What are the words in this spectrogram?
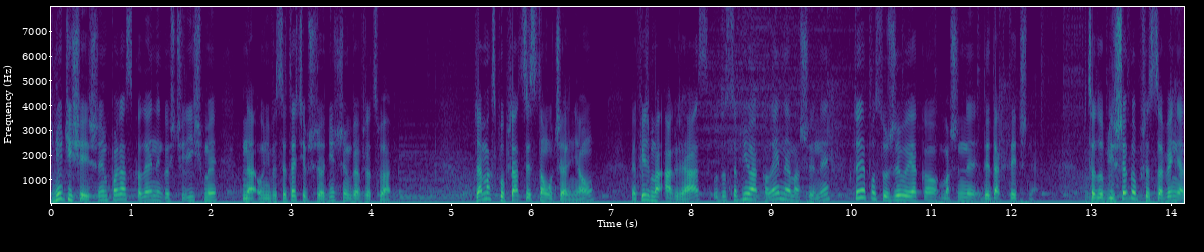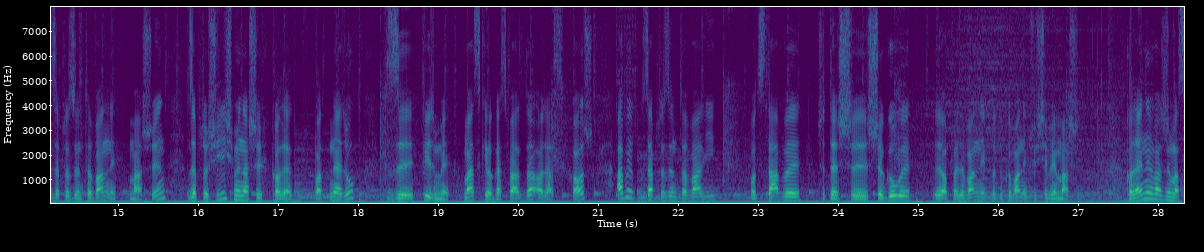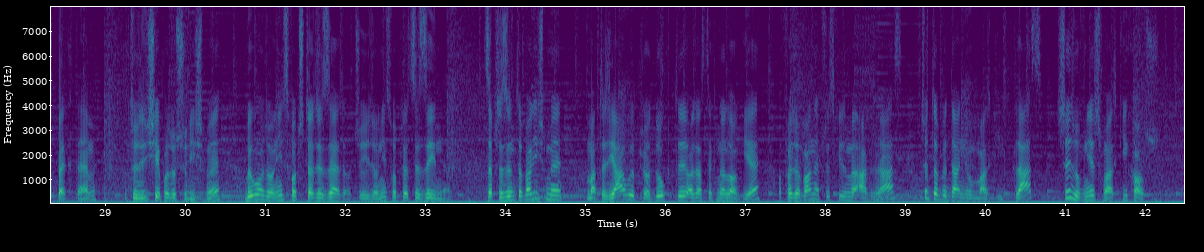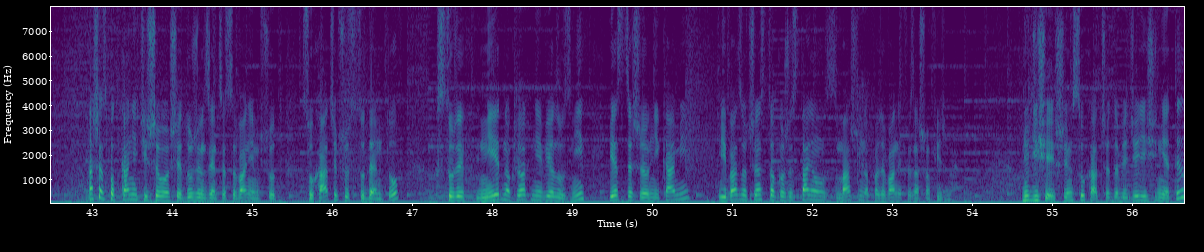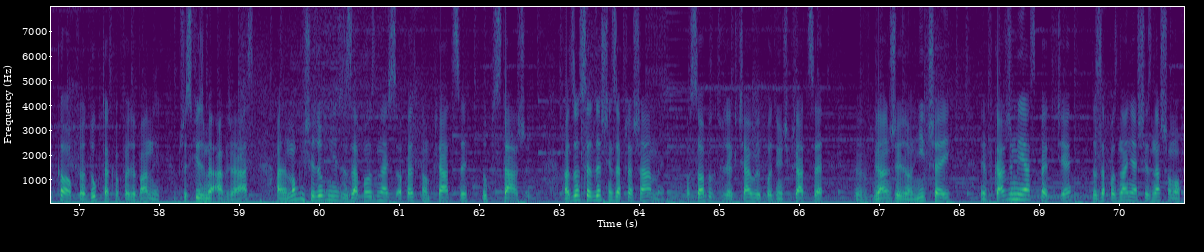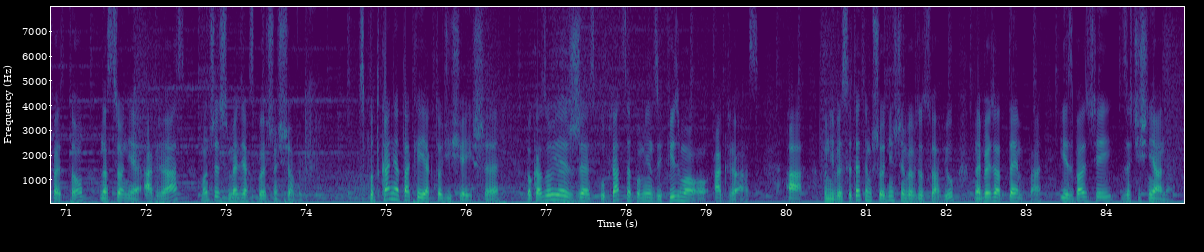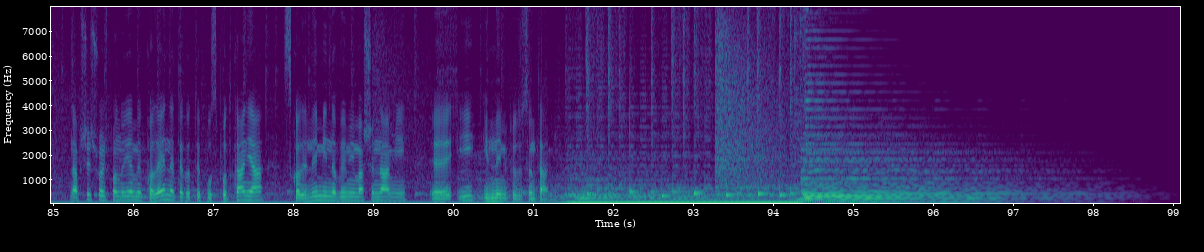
dniu dzisiejszym po raz kolejny gościliśmy na Uniwersytecie Przyrodniczym we Wrocławiu. W ramach współpracy z tą uczelnią firma Agras udostępniła kolejne maszyny, które posłużyły jako maszyny dydaktyczne. W celu bliższego przedstawienia zaprezentowanych maszyn zaprosiliśmy naszych kolegów, partnerów z firmy Mackiego Gaspardo oraz Hosz, aby zaprezentowali podstawy czy też y, szczegóły y, operowanych, produkowanych przez siebie maszyn. Kolejnym ważnym aspektem, który dzisiaj poruszyliśmy, było rolnictwo 4.0, czyli rolnictwo precyzyjne. Zaprezentowaliśmy materiały, produkty oraz technologie oferowane przez firmę Agras, czy to w wydaniu marki Klas, czy również marki Horsch. Nasze spotkanie cieszyło się dużym zainteresowaniem wśród słuchaczy, wśród studentów, z których niejednokrotnie wielu z nich jest też rolnikami i bardzo często korzystają z maszyn oferowanych przez naszą firmę. W dniu dzisiejszym słuchacze dowiedzieli się nie tylko o produktach oferowanych przez firmę Agras, ale mogli się również zapoznać z ofertą pracy lub staży. Bardzo serdecznie zapraszamy osoby, które chciały podjąć pracę w branży rolniczej, w każdym jej aspekcie do zapoznania się z naszą ofertą na stronie Agras bądź też w mediach społecznościowych. Spotkania takie jak to dzisiejsze pokazuje, że współpraca pomiędzy firmą Agroas a Uniwersytetem Przyrodniczym we Wrocławiu nabiera tempa i jest bardziej zaciśniana. Na przyszłość planujemy kolejne tego typu spotkania z kolejnymi nowymi maszynami yy, i innymi producentami.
